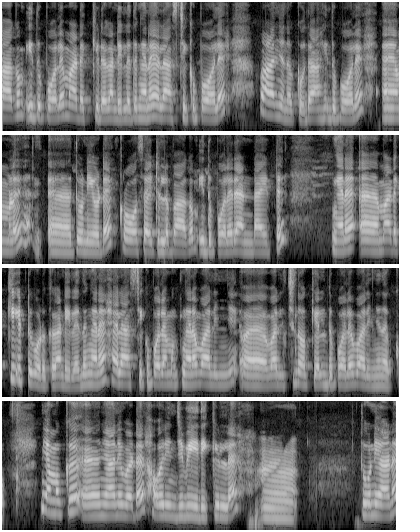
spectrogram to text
ഭാഗം ഇതുപോലെ മടക്കിയിടുക. കണ്ടില്ല? ഇതിങ്ങനെ ഇലാസ്റ്റിക് പോലെ വളഞ്ഞു നിൽക്കും. ഇതാ ഇതുപോലെ നമ്മൾ തുണിയുടെ ക്രോസ് ആയിട്ടുള്ള ഭാഗം ഇതുപോലെ രണ്ടായിട്ട് ഇങ്ങനെ മടക്കി ഇട്ട് കൊടുക്കുക. കണ്ടില്ലേ? ഇതിങ്ങനെ ഇലാസ്റ്റിക് പോലെ നമുക്ക് ഇങ്ങനെ വലിഞ്ഞ് വലിച്ചു നോക്കിയാൽ ഇതുപോലെ വലിഞ്ഞ് നിൽക്കും. ഇനി നമുക്ക് ഞാനിവിടെ ഒരു ഇഞ്ച് വീതിക്കുള്ള തുണിയാണ്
